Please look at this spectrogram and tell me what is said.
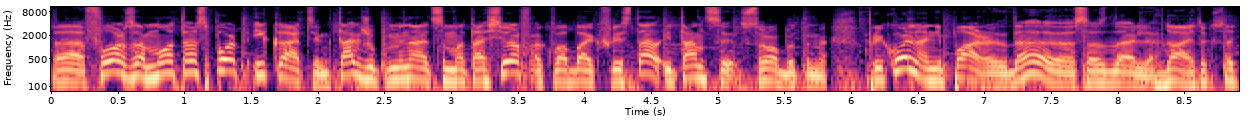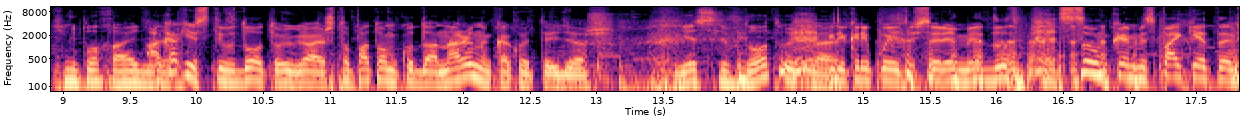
Э, Forza Motorsport и картинг. Также упоминаются мотосерф, аквабайк, фристайл и танцы с роботами. Прикольно они пары, да, создали? Да, это, кстати, неплохая идея. А как если ты в доту играешь, то потом куда? На рынок какой-то идешь? Если в доту играть, Где крипы эти все время идут с сумками, с пакетами.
